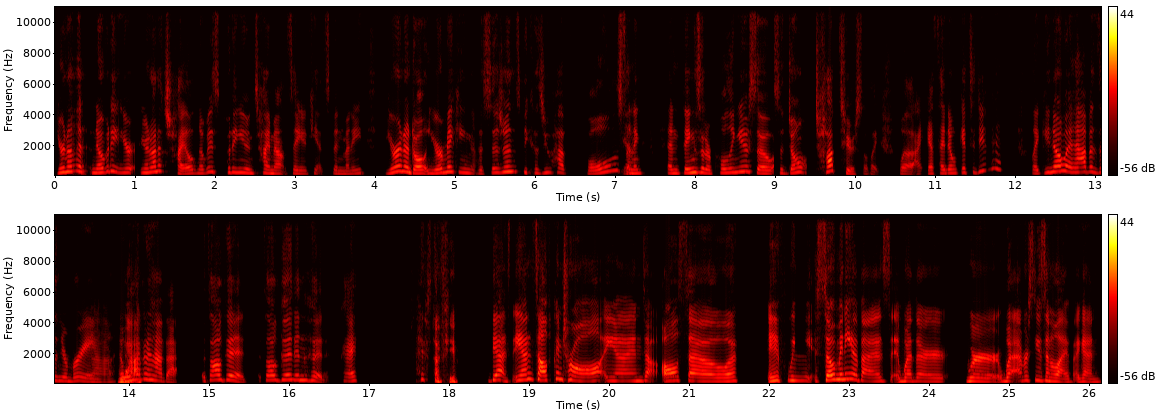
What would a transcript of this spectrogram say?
you're not nobody you're you're not a child. Nobody's putting you in timeout saying you can't spend money. You're an adult. You're making the decisions because you have goals yeah. and and things that are pulling you. So so don't talk to yourself like, well, I guess I don't get to do this. Like, you know what happens in your brain. Yeah. And yeah. we're not going to have that. It's all good. It's all good in the hood. Okay. I love you. Yes. And self control. And also, if we, so many of us, whether we're whatever season of life, again,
